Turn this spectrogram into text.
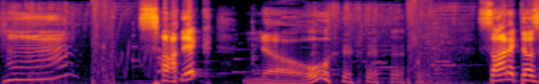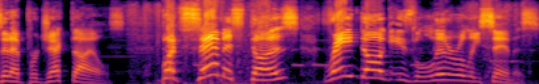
Hmm? Sonic? No. Sonic does it at projectiles. But Samus does! Reindog is literally Samus.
